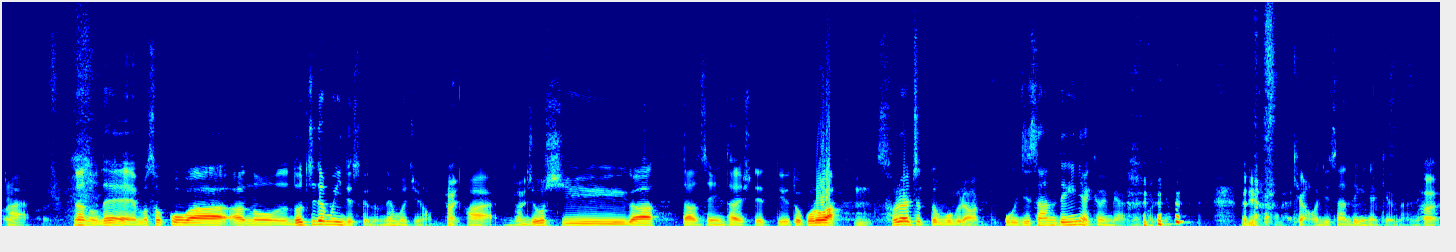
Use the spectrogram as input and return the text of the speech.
はい、なので、まあ、そこはあのどっちでもいいですけどねもちろん、はい。はい、女子が男性に対してっていうところは、うん、それはちょっと僕らおじさん的には興味あるねこれね。ありますね。おじさん的には興味あるね。はい。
